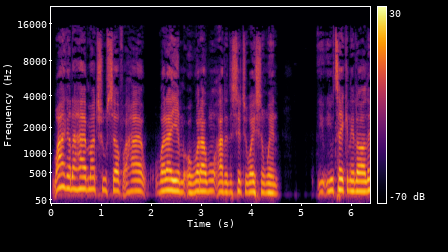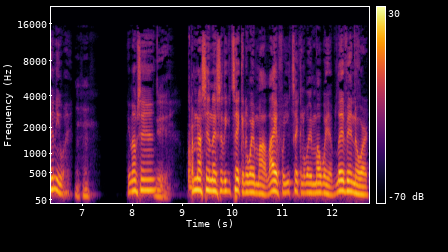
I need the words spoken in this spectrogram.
Why I gotta hide my true self or hide what I am or what I want out of the situation when you you taking it all anyway? You know what I'm saying? Yeah. I'm not saying necessarily you taking away my life or you taking away my way of living or,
